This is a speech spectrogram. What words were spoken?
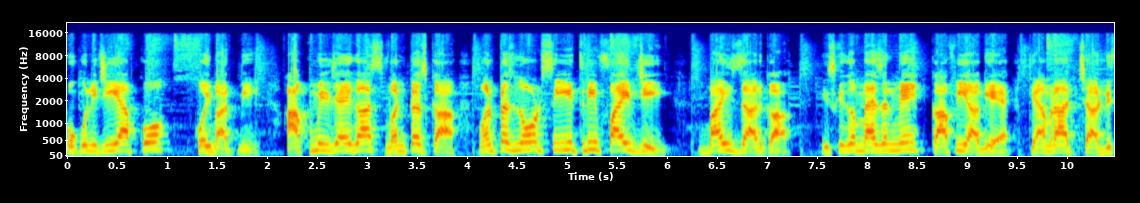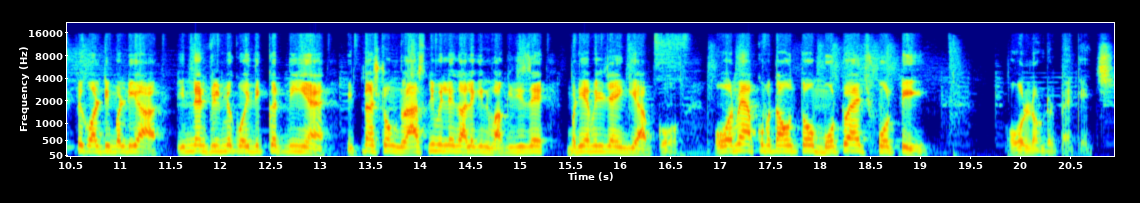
पोको नहीं चाहिए आपको, कोई बात नहीं। आपको मिल जाएगा वन प्लस का। OnePlus Nord C three five G बाईस हज़ार का। इसके कंपेरिजन में काफ़ी आगे है। कैमरा अच्छा डिस्प्ले क्वालिटी बढ़िया। इंडियन फ़िल्म में कोई दिक्कत नहीं है। इतना स्ट्रॉन्ग ग्लास नहीं मिलेगा, लेकिन बाकी चीज़ें बढ़िया मिल जाएँगी आपको। और मैं आपको बताऊँ तो Moto edge forty allrounder package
